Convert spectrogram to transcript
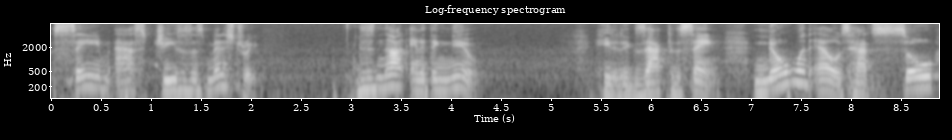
same as Jesus' ministry. This is not anything new. He did exactly the same. No one else had so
